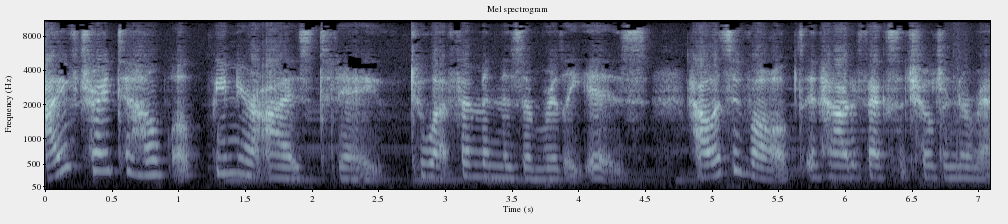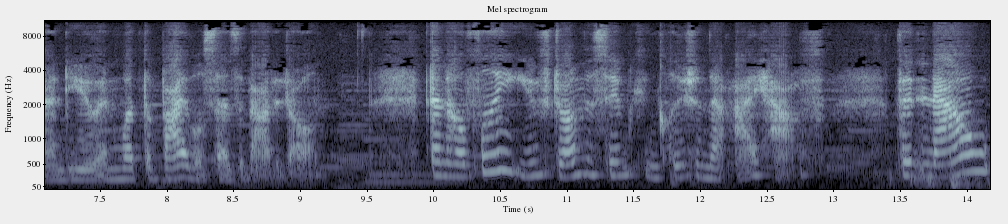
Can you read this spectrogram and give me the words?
I've tried to help open your eyes today to what feminism really is, how it's evolved, and how it affects the children around you, and what the Bible says about it all. And hopefully, you've drawn the same conclusion that I have that now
